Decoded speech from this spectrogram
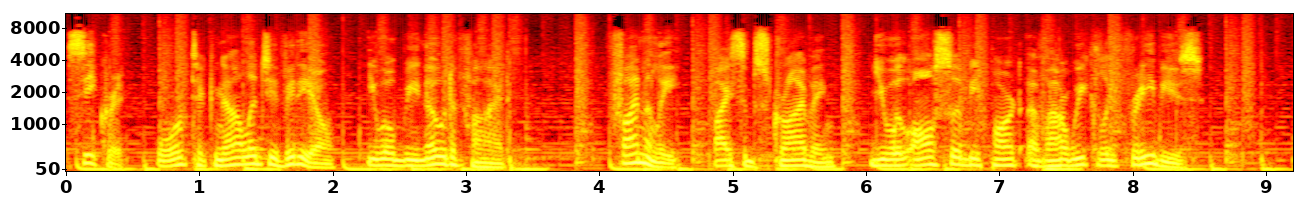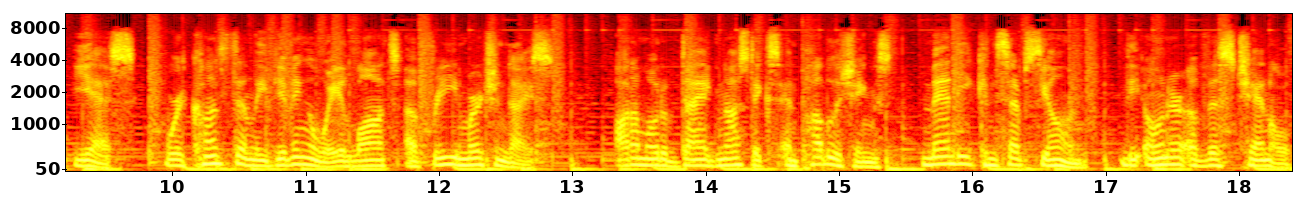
secret, or technology video, you will be notified. Finally, by subscribing, you will also be part of our weekly freebies. Yes, we're constantly giving away lots of free merchandise. Automotive Diagnostics and Publishing's, Mandy Concepcion, the owner of this channel,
